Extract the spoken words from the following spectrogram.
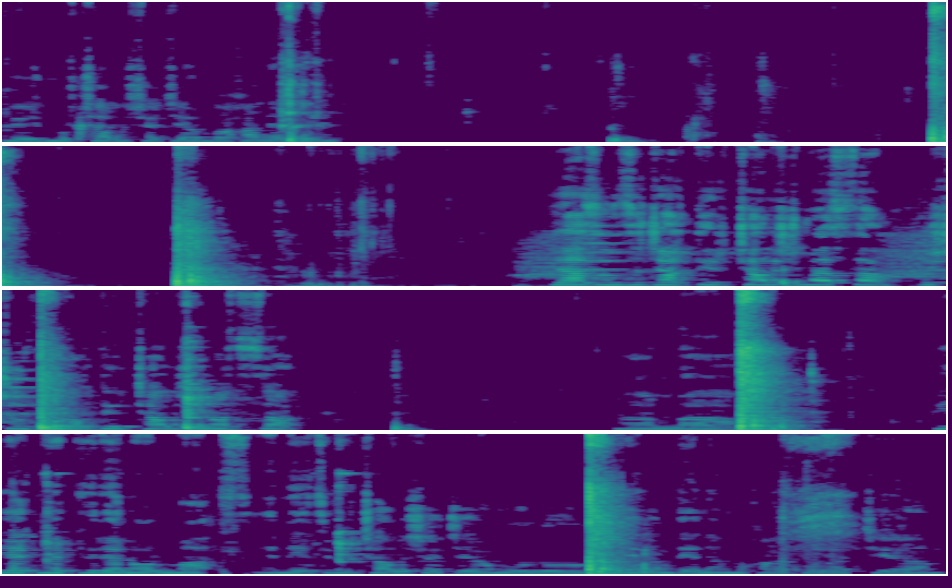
Mecbur çalışacağım bak hele Yazın sıcak diye çalışmazsam, kışın soğuk diye çalışmazsam. Allah. Bir ekmek veren olmaz. En çalışacağım oğlum. Elimde enemi karşılayacağım.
